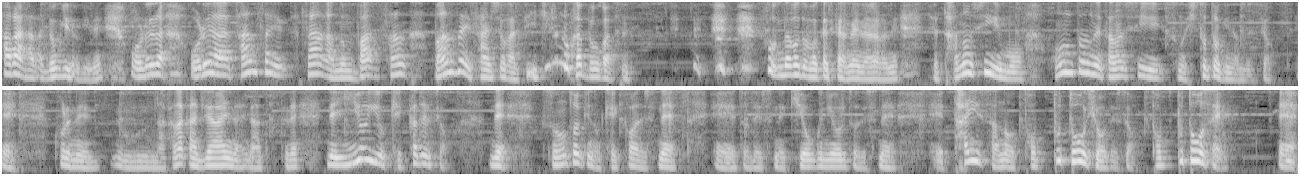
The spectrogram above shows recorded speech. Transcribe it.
ハラハラドキドキね、俺ら、俺は3歳、三あの、万歳三唱ができるのかどうかってね。そんなことばっかし考えながらね、いや、楽しい、もう、本当ね、楽しい、そのひとときなんですよ。えこれね、うん、なかなか味わえないなと思ってね。で、いよいよ結果ですよ。で、その時の結果はですね、えっ、ー、とですね、記憶によるとですね、え大差のトップ投票ですよ。トップ当選。え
